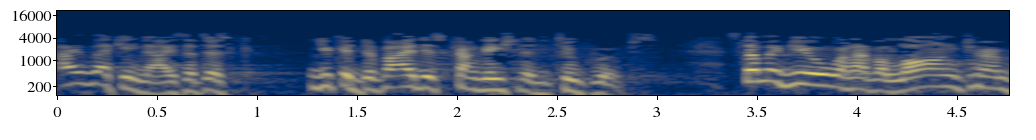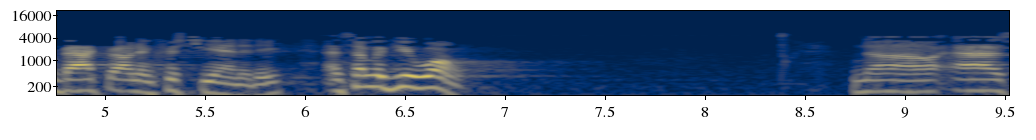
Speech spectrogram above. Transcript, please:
I recognize that there's, you could divide this congregation into two groups. Some of you will have a long term background in Christianity, and some of you won't. Now, as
